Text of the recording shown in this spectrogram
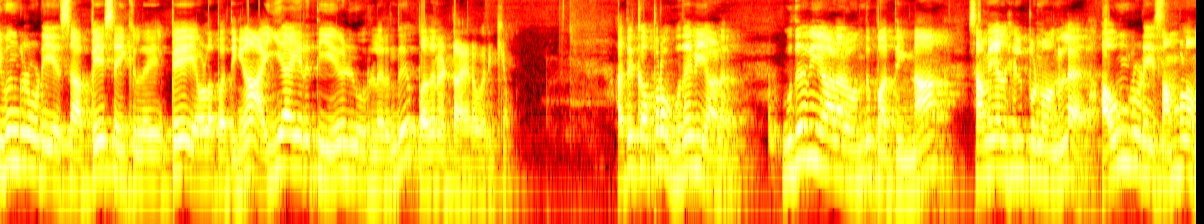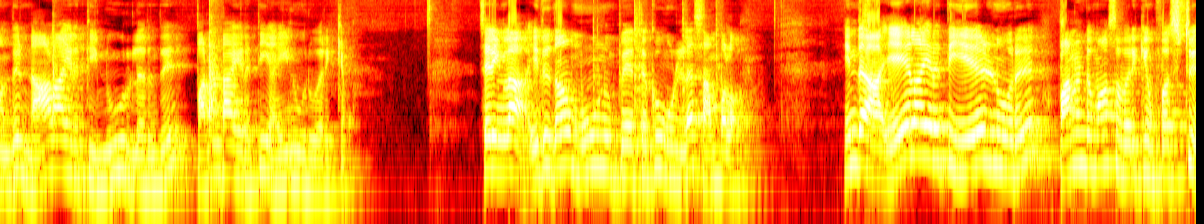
இவங்களுடைய ச பே சைக்கிள் பே எவ்வளோ பார்த்தீங்கன்னா ஐயாயிரத்தி எழுநூறுலேருந்து பதினெட்டாயிரம் வரைக்கும். அதுக்கப்புறம் உதவியாளர். உதவியாளர் வந்து பார்த்திங்கன்னா சமையல் ஹெல்ப் பண்ணுவாங்கள்ல அவங்களுடைய சம்பளம் வந்து நாலாயிரத்தி நூறுலேருந்து பன்னெண்டாயிரத்தி ஐநூறு வரைக்கும். சரிங்களா? இதுதான் மூணு பேர்த்துக்கும் உள்ள சம்பளம். இந்த ஏழாயிரத்தி ஏழ்நூறு பன்னெண்டு மாதம் வரைக்கும் ஃபஸ்ட்டு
